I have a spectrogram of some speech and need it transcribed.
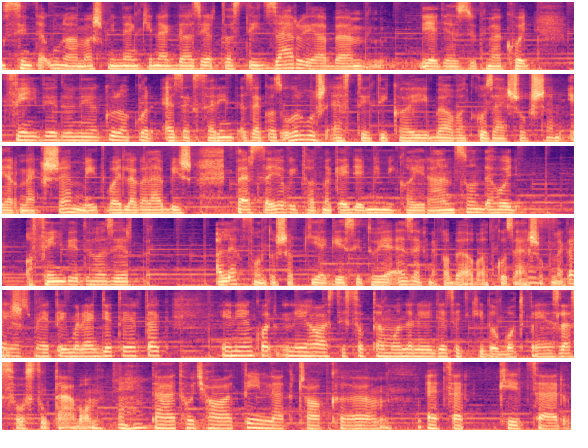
szinte unalmas mindenkinek, de azért azt így zárójelben jegyezzük meg, hogy fényvédő nélkül akkor ezek szerint ezek az orvos esztétikai beavatkozások sem érnek semmit, vagy legalábbis persze javíthatnak egy-egy mimikai ráncon, de hogy a fényvédő azért a legfontosabb kiegészítője ezeknek a beavatkozásoknak Ezt teljes is. mértékben egyetértek. Én ilyenkor néha azt is szoktam mondani, hogy ez egy kidobott pénz lesz hosszú távon. Uh-huh. Tehát, hogyha tényleg csak egyszer kétszer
